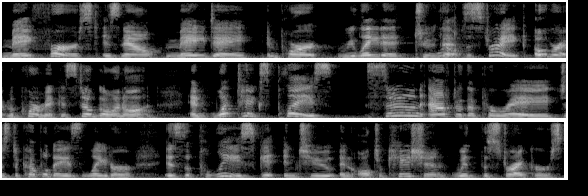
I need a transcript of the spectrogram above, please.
May 1st is now May Day, in part related to well, this. The strike over at McCormick is still going on. And what takes place soon after the parade, just a couple days later, is the police get into an altercation with the strikers,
